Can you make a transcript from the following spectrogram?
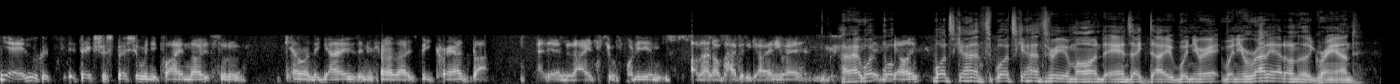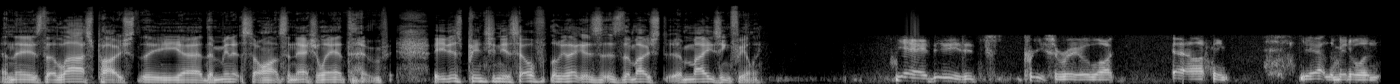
yeah, look, it's it's extra special when you play in those sort of calendar games and in front of those big crowds, but. At the end of the day, it's still footy, and I mean, I'm happy to go anywhere. All right, what, what- what's going th- what's going through your mind Anzac Day when you're at, when you run out onto the ground and there's the last post, the uh, the minute silence, the national anthem? Are you just pinching yourself? Look, at that is, is the most amazing feeling. Yeah, it is. It's pretty surreal. Like, uh, I think you're out in the middle, and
